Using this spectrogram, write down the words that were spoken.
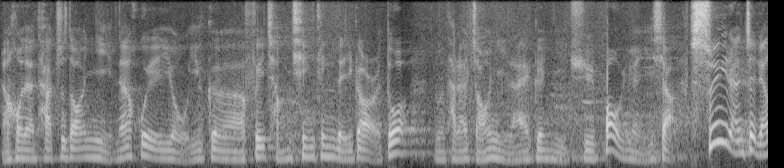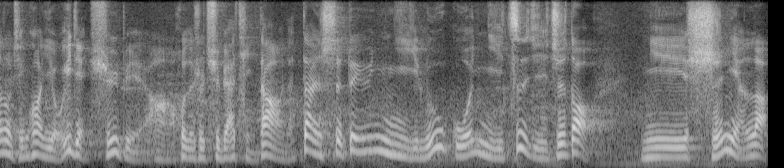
然后呢，他知道你呢会有一个非常倾听的一个耳朵，那么他来找你来跟你去抱怨一下。虽然这两种情况有一点区别啊，或者说区别还挺大的，但是对于你，如果你自己知道你十年了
